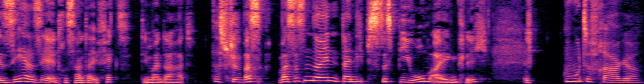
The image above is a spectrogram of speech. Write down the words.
sehr, sehr interessanter Effekt, den man da hat. Das stimmt. Was, was ist denn dein, dein liebstes Biom eigentlich? Ich Gute Frage.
